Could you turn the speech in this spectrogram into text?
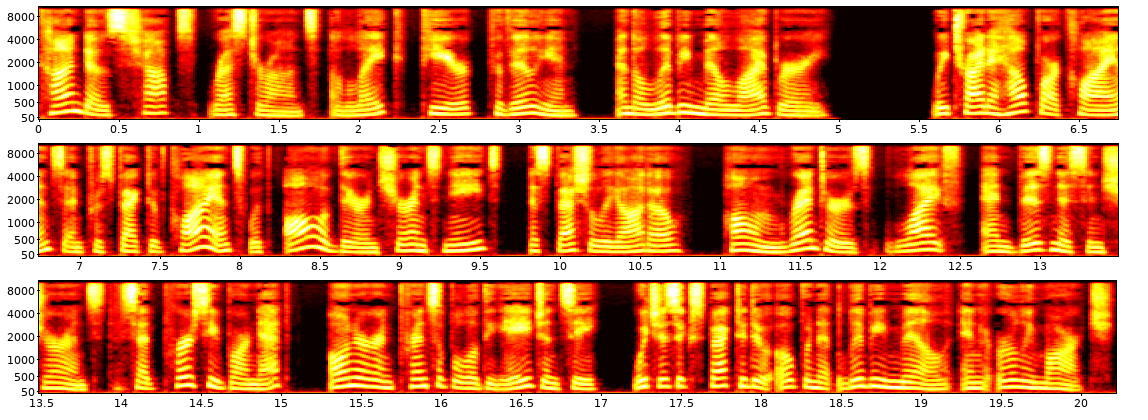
condos, shops, restaurants, a lake, pier, pavilion, and the Libbie Mill Library. We try to help our clients and prospective clients with all of their insurance needs, especially auto, home, renters, life, and business insurance, said Percy Barnett, owner and principal of the agency, which is expected to open at Libbie Mill in early March.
